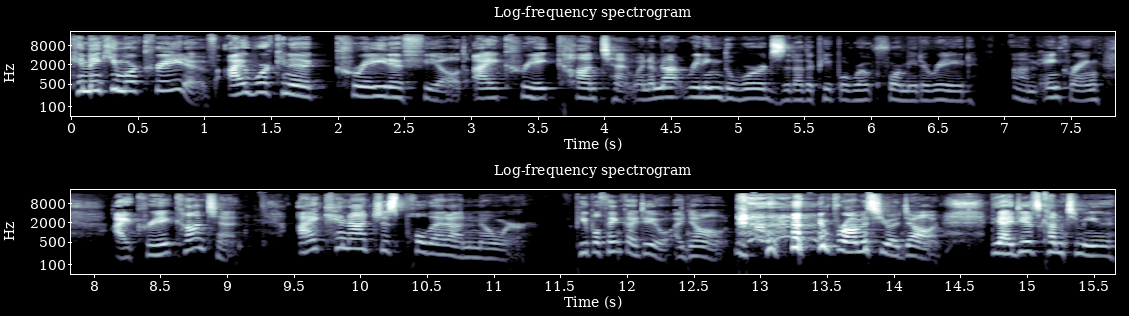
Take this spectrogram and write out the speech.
can make you more creative. I work in a creative field. I create content when I'm not reading the words that other people wrote for me to read, um, anchoring. I create content. I cannot just pull that out of nowhere. People think I do. I don't. I promise you I don't. The ideas come to me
